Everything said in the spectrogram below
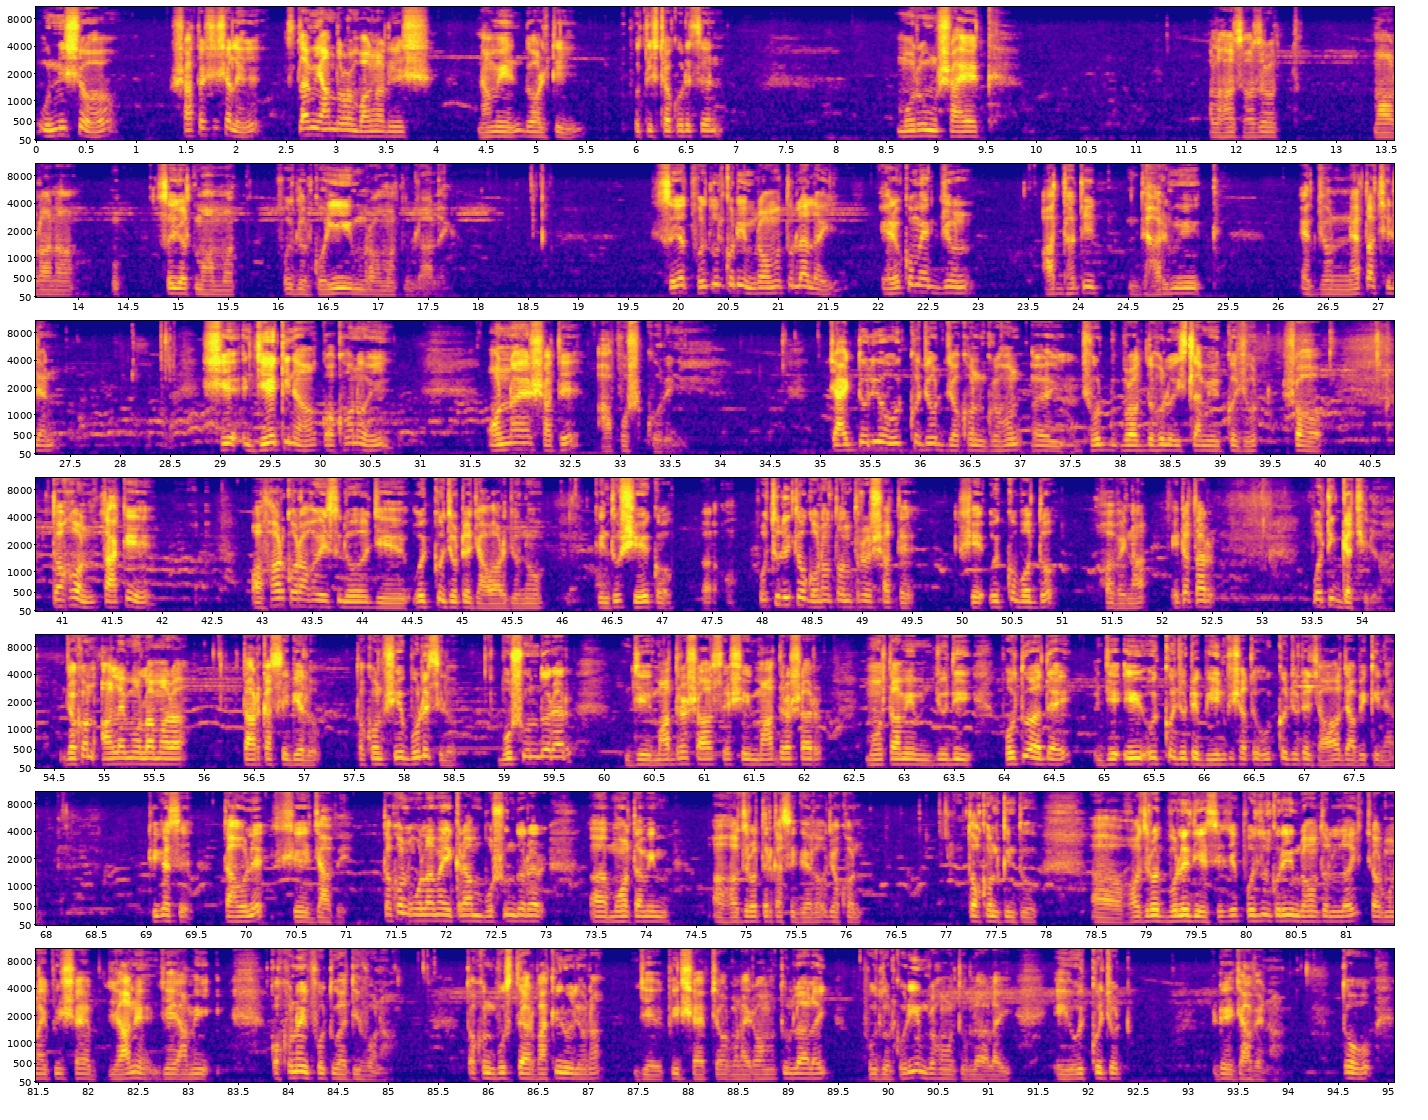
উনিশশো সাতাশি সালে ইসলামী আন্দোলন বাংলাদেশ নামে দলটি প্রতিষ্ঠা করেছেন মরুম শায়েক আলহাজ হজরত মাওলানা সৈয়দ মোহাম্মদ ফজলুল করিম রহমতুল্লাহ আলাই। সৈয়দ ফজলুল করিম রহমতুল্লাহ আলাই এরকম একজন আধ্যাত্মিক, ধার্মিক একজন নেতা ছিলেন। সে যে কিনা কখনোই অন্যায়ের সাথে আপোষ করেনি। চার দলীয় ঐক্য জোট যখন গ্রহণ জোটবদ্ধ হলো ইসলামী ঐক্য জোট সহ, তখন তাকে অফার করা হয়েছিল যে ঐক্য জোটে যাওয়ার জন্য। কিন্তু সে প্রচলিত গণতন্ত্রের সাথে সে ঐক্যবদ্ধ হবে না। এটা তার প্রতিজ্ঞা ছিল। যখন আলেম তার কাছে গেল, তখন সে বলেছিল বসুন্ধরার যে মাদ্রাসা আছে, সেই মাদ্রাসার মোহতামিম যদি ফতুয়া দেয় যে এই ঐক্য জোটে বিএনপির সাথে ঐক্য জোটে যাওয়া যাবে কি না ঠিক আছে? তাহলে সে যাবে। তখন ওলামা ইকরাম বসুন্ধরার মোহতামিম হজরতের কাছে গেল যখন। তখন কিন্তু হজরত বলে দিয়েছে যে, ফজলুল করিম রহমতুল্লাহ চরমনাই পীর সাহেব জানে যে আমি কখনোই ফতুয়া দিব না। তখন বুঝতে আর বাকি রইল না। যে পীর সাহেব চরমনাই রহমতুল্লাহ আলাই, ফজলুল করিম রহমতুল্লাহ আলাই এই ঐক্যজোট যাবে না। তো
